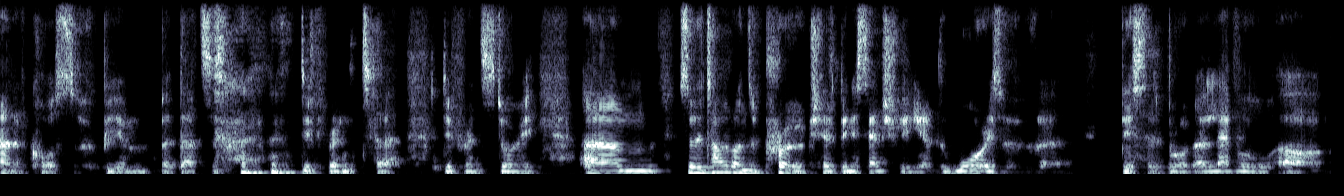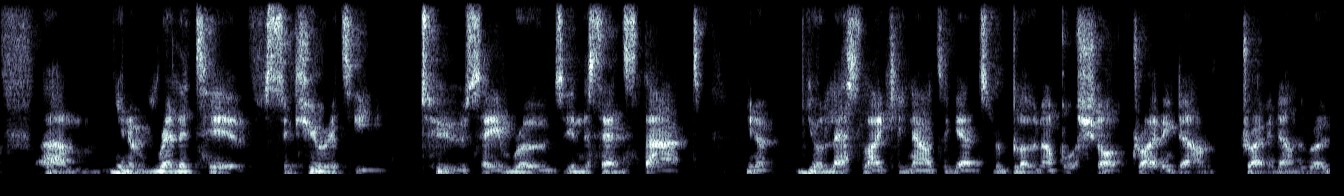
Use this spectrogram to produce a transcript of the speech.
and of course opium, but that's a different uh, different story. Um, so the Taliban's approach has been essentially, you know, the war is over. This has brought a level of, um, you know, relative security to say roads in the sense that you know you're less likely now to get sort of blown up or shot driving down driving down the road.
